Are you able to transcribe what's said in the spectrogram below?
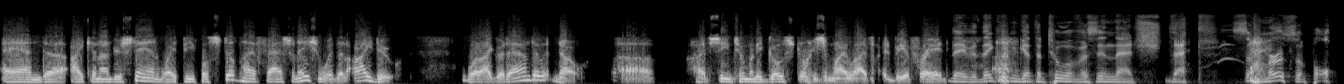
and uh, I can understand why people still have fascination with it. I do. Would I go down to it? No. Uh, I've seen too many ghost stories in my life. I'd be afraid. David, they couldn't get the two of us in that sh- that submersible.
